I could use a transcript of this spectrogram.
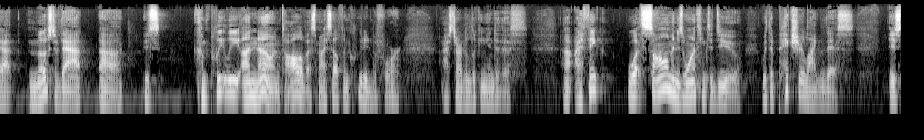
that most of that uh, is completely unknown to all of us, myself included, before I started looking into this. Uh, I think what Solomon is wanting to do with a picture like this is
